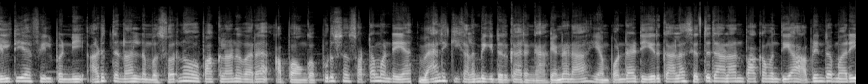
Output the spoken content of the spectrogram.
கில்ட்டியா ஃபீல் பண்ணி அடுத்த நாள் நம்ம சொர்ணாவை பார்க்கலான்னு வர அப்போ அவங்க புருஷன் சொட்டமண்டைய வேலைக்கு கிளம்பிக்கிட்டு இருக்காருங்க. என்னடா என் பொண்டாட்டி இருக்காளா செத்துட்டாளான்னு பார்க்க வந்தியா? அப்படின்ற மாதிரி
